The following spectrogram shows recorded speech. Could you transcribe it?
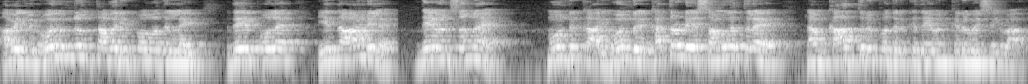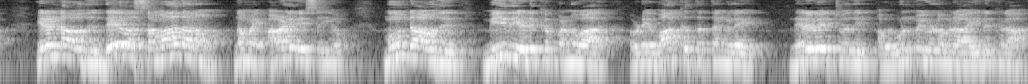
அவைகளில் ஒன்றும் தவறி போவதில்லை. இதே போல இந்த ஆண்டில தேவன் சொன்ன மூன்று காரியம். ஒன்று கத்தருடைய சமூகத்தில் நாம் காத்திருப்பதற்கு தேவன் கருவை செய்வார். இரண்டாவது தேவ சமாதானம் நம்மை ஆளுகை செய்யும். மூன்றாவது மீதி எடுக்க பண்ணுவார் அவருடைய வாக்கு தத்தங்களை நிறைவேற்றுவதில் அவர் உண்மை உள்ளவராய் இருக்கிறார்.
